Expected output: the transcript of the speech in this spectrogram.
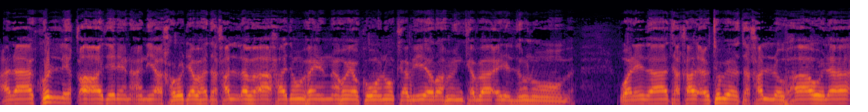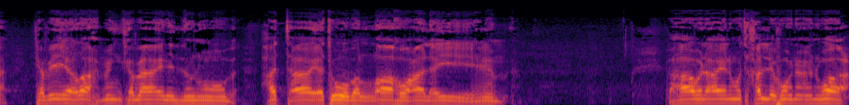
على كل قادر أن يخرج فتخلف أحد فإنه يكون كبيرة من كبائر الذنوب. ولذا اعتبر تخلف هؤلاء كبيرة من كبائر الذنوب حتى يتوب الله عليهم. فهؤلاء المتخلفون أنواع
